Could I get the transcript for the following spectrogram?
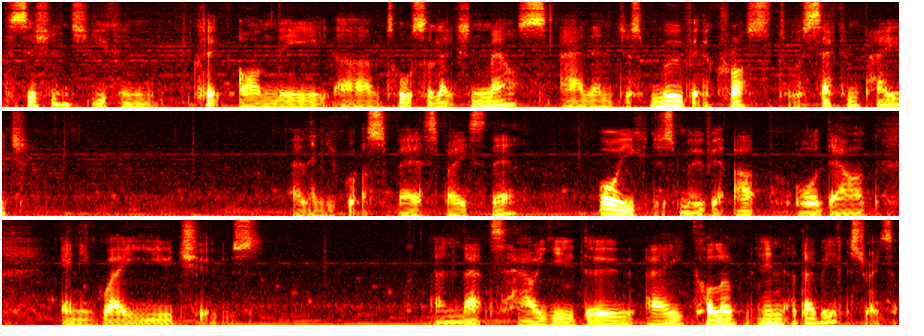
positions you can click on the uh, tool selection mouse and then just move it across to a second page. And then you've got a spare space there. Or you can just move it up or down any way you choose. And that's how you do a column in Adobe Illustrator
